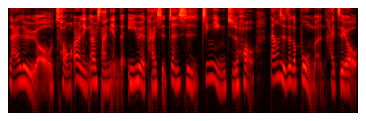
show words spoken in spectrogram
来旅游，从二零二三年的一月开始正式经营之后，当时这个部门还只有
